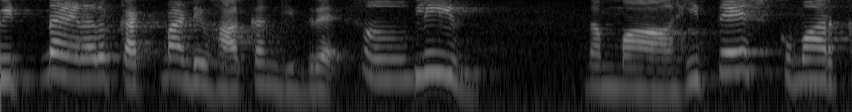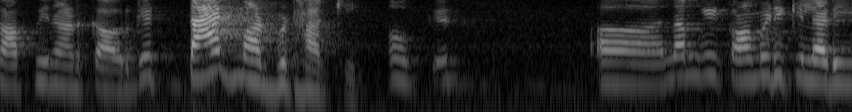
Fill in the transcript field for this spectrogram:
ಬಿಟ್ನ ಏನಾದ್ರು ಕಟ್ ಮಾಡಿ ಹಾಕಂಗಿದ್ರೆ ಪ್ಲೀಸ್ ನಮ್ಮ ಹಿತೇಶ್ ಕುಮಾರ್ ಕಾಪಿನಾಡ್ಕ ಅವ್ರಿಗೆ ಟ್ಯಾಗ್ ಮಾಡ್ಬಿಟ್ಟು ಹಾಕಿ. ಓಕೆ. ನಮಗೆ ಕಾಮಿಡಿ ಕಿಲಾಡಿ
